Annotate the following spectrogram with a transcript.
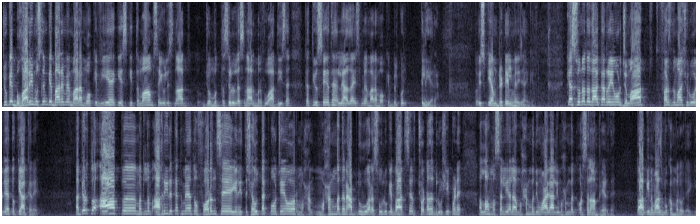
چونکہ بخاری مسلم کے بارے میں ہمارا موقف یہ ہے کہ اس کی تمام صحیح الاسناد، جو متصل الاسناد مرفوع حدیث ہیں، قطعی صحت ہیں، لہٰذا اس میں ہمارا موقف بالکل کلیئر ہے۔ تو اس کی ہم ڈیٹیل میں نہیں جائیں گے۔ کیا سنت ادا کر رہے ہیں اور جماعت فرض نماز شروع ہو جائے تو کیا کریں؟ اگر تو آپ مطلب آخری رکت میں ہیں تو فوراً سے یعنی تشہد تک پہنچیں اور محمد عبد ہوا رسول کے بعد صرف چھوٹا سا دروشی پڑھیں۔ اللہ صلی اللہ محمد علی محمد اور سلام پھیر دیں۔ تو آپ کی نماز مکمل ہو جائے گی۔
